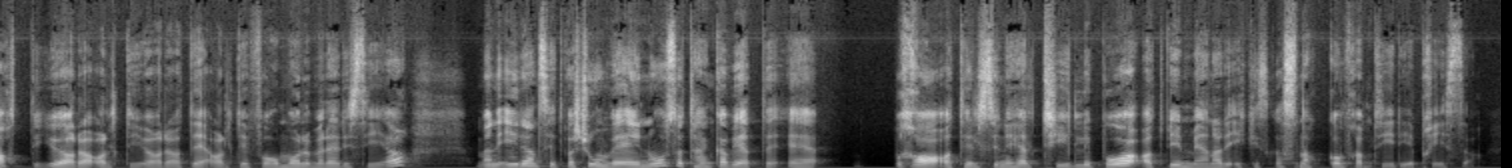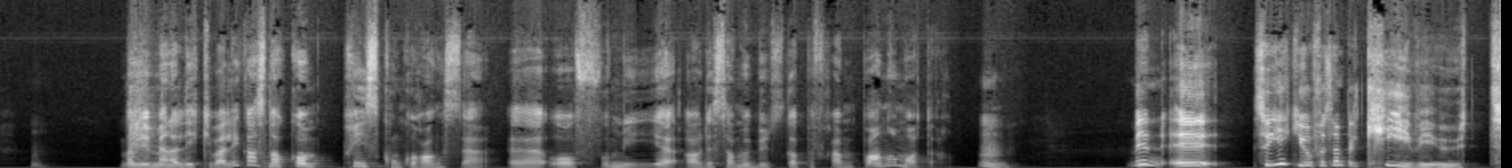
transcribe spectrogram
at de gjør det, alltid gjør det, at det er alltid formålet med det de sier. Men i den situasjonen vi er i nå, så tenker vi at det er bra at tilsynet er helt tydelig på at vi mener de ikke skal snakke om fremtidige priser. Men vi mener likevel de kan snakke om priskonkurranse eh, og få mye av det samme budskapet frem på andre måter. Mm. Men eh, så gikk jo f.eks. Kiwi ut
